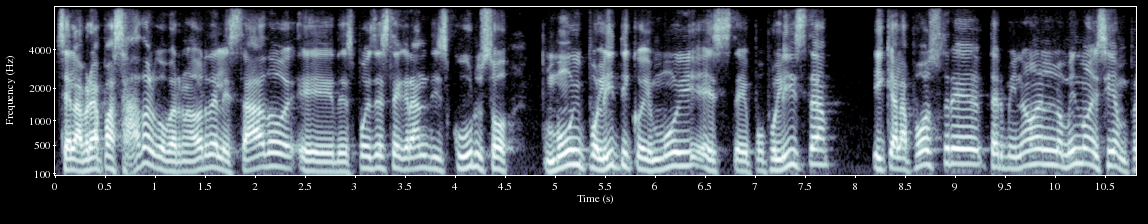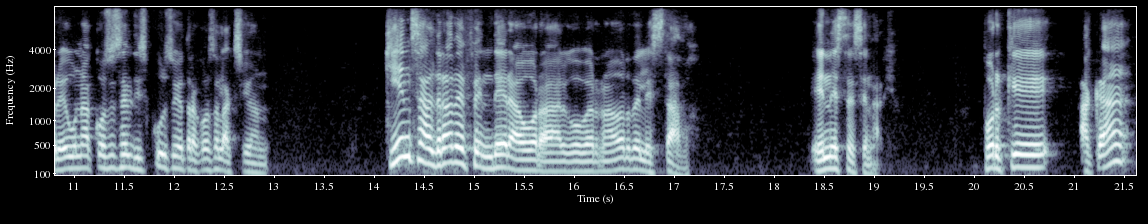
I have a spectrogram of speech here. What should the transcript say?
¿Se le habría pasado al gobernador del estado eh, después de este gran discurso muy político y muy este, populista y que a la postre terminó en lo mismo de siempre. Una cosa es el discurso y otra cosa la acción. ¿Quién saldrá a defender ahora al gobernador del estado en este escenario? Porque acá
